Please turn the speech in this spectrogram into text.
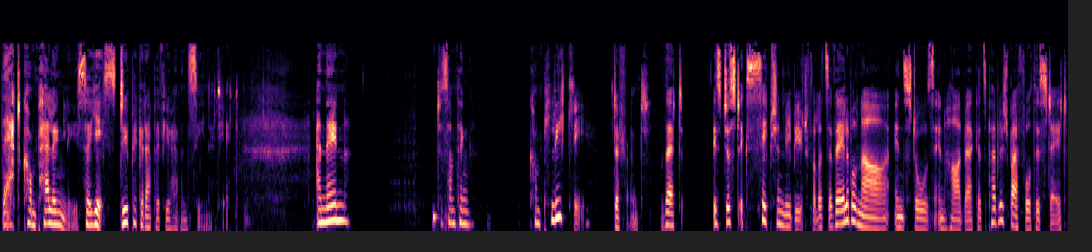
that compellingly. So yes, do pick it up if you haven't seen it yet. And then to something completely different that is just exceptionally beautiful. It's available now in stores in hardback. It's published by Fourth Estate.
